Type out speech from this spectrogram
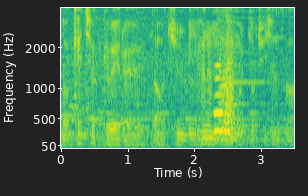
또 개척 교회를 또 준비하는 마음을 또 주셔서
